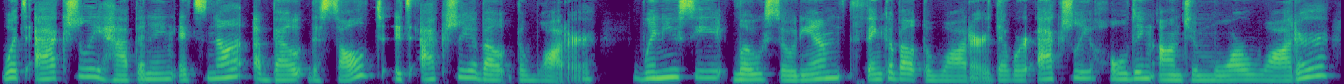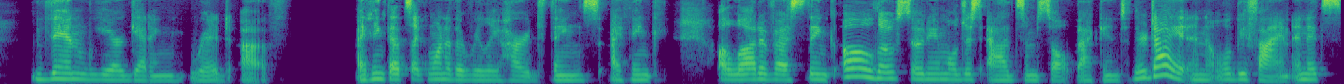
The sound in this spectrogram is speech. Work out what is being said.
what's actually happening, it's not about the salt, it's actually about the water. When you see low sodium, think about the water, that we're actually holding onto more water than we are getting rid of. I think that's like one of the really hard things. I think a lot of us think, oh, low sodium will just add some salt back into their diet and it will be fine. And it's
